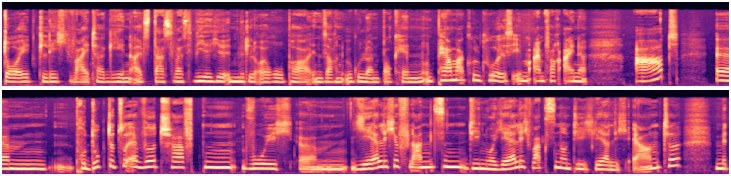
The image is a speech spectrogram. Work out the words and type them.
deutlich weitergehen als das, was wir hier in Mitteleuropa in Sachen Ökolandbau kennen. Und Permakultur ist eben einfach eine Art, ähm, Produkte zu erwirtschaften, wo ich ähm, jährliche Pflanzen, die nur jährlich wachsen und die ich jährlich ernte, mit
